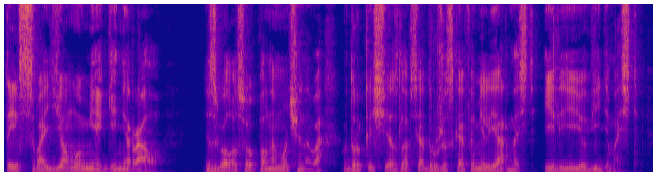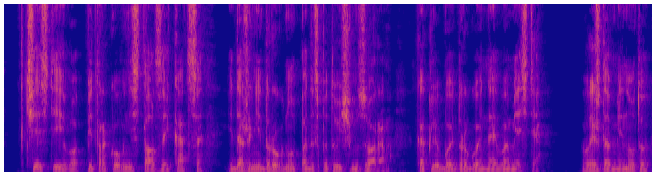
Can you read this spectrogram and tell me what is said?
Ты в своем уме, генерал. Из голоса уполномоченного вдруг исчезла вся дружеская фамильярность или ее видимость. К чести его, Петраков не стал заикаться и даже не дрогнул под испытующим взором, как любой другой на его месте. Выждав минуту,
